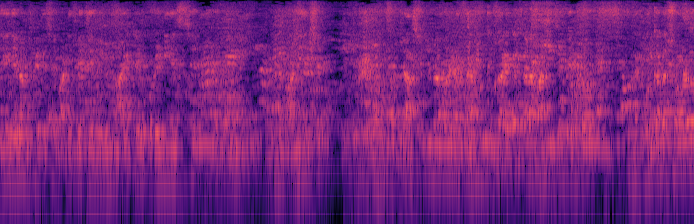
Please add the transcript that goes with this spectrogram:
যে যেরকম পেরেছে বাড়ি থেকে বিভিন্ন আইটেম করে নিয়ে এসছে এবং এখানে বানিয়েছে। এবং সবচেয়ে আশ্চর্য ব্যাপার, এরকম এমন কিছু আইটেম তারা বানিয়েছে যেগুলো মানে কলকাতা শহরেও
